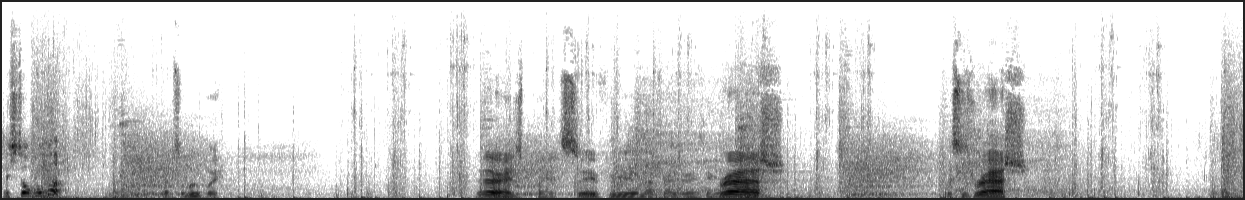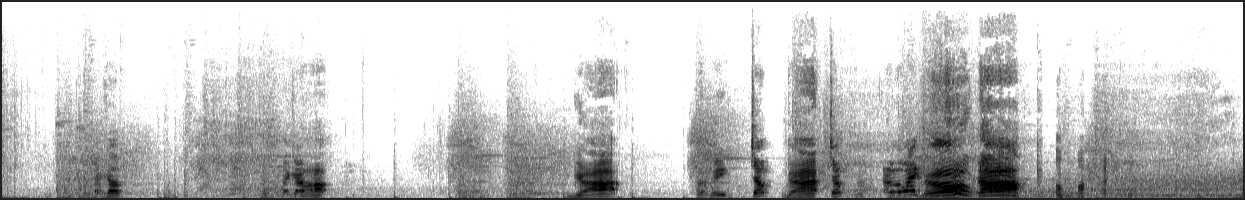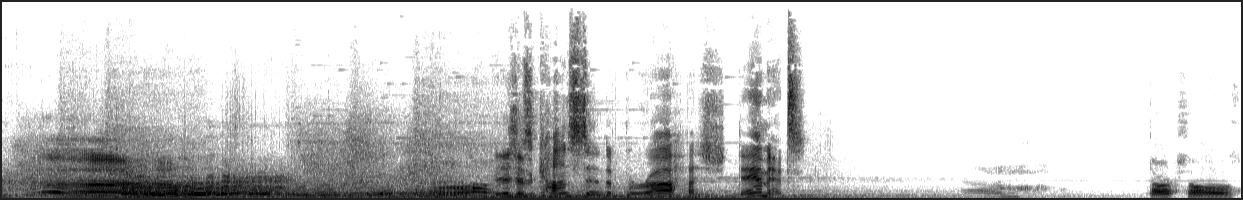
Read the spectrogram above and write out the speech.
They still hold up. Absolutely. Alright, just play it safe here, not trying to do anything rash. This is rash. Back up. Back up. Ah. Gah. Let me. Jump. Ah. Jump. Out of the way. No! Ah! Come on. Uh, it is just constant barrage. Damn it. Dark Souls.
